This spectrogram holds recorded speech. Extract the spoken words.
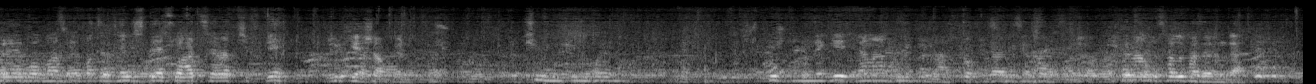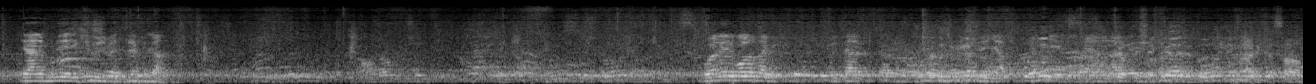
voleybol, basket, bakın teniste Suat Serhat çifti Türkiye şampiyonu olmuş. Şimdi Kuş günündeki yanan kulüpler çok güzel bir sezon. Hemen bu salı pazarında. Yani buraya 200 metre falan. Voleybola da bir özel şey yaptık. Çok teşekkür ederim. Harika sağ olun.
